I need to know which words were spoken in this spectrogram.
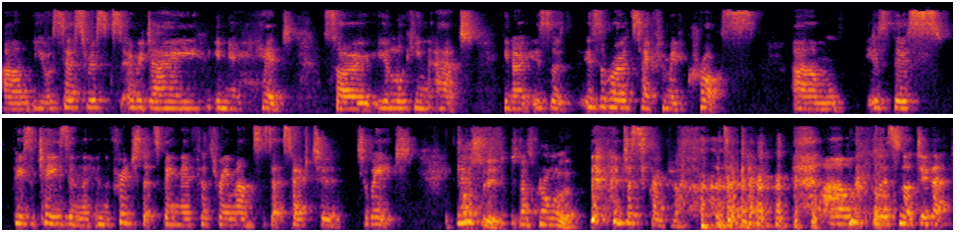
Um, you assess risks every day in your head. So you're looking at, you know, is the, is the road safe for me to cross? Um, is this piece of cheese in the in the fridge that's been there for three months. Is that safe to to eat? Of course it is. Nothing wrong with it. Just scrape it off. It's okay. um, let's not do that.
